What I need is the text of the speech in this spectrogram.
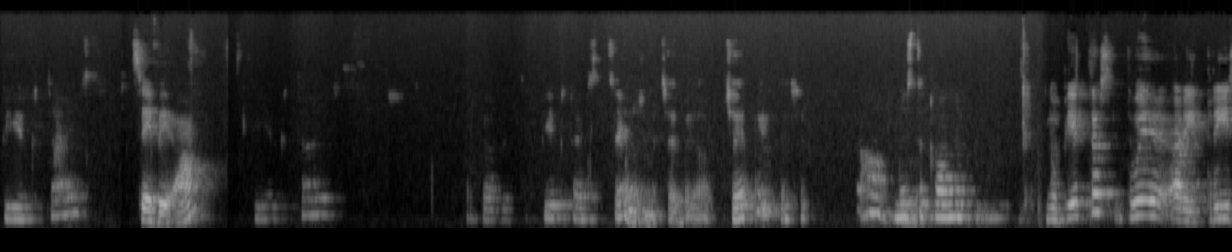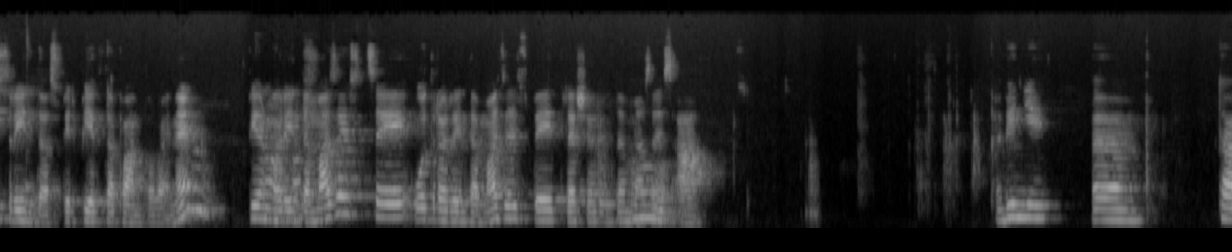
Piektais, CBA. piektais, piektais C. Nozīmē CBA. Ķēpīties ir. Ah, mēs tā kā ne, Nu, piektas, tu arī trīs rindas pie piektā panta, vai ne? Pirmā rinda mazais C, otrā rinda mazais B, trešā rinda mazais A. Viņi um, tā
